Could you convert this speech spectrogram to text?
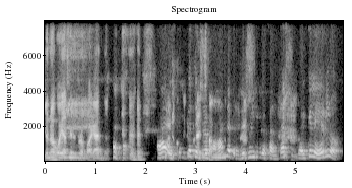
Yo no voy a hacer propaganda. ah, es que hay que hacer propaganda, pero es un libro fantástico, hay que leerlo.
